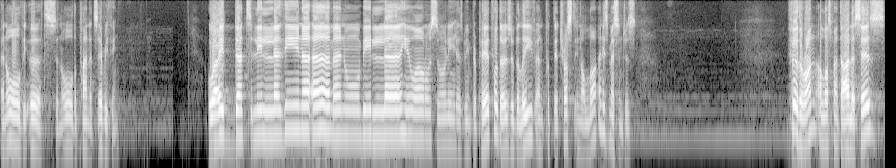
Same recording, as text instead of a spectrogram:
and all the earths and all the planets, everything. أعدت للذين آمنوا بالله ورسله It has been prepared for those who believe and put their trust in Allah and His messengers. Further on, Allah subhanahu wa ta'ala says,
